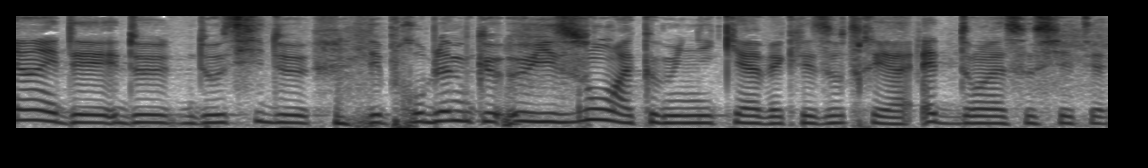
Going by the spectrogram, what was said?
et des, de, de aussi de des problèmes que eux ils ont à communiquer avec les autres et à être dans la société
